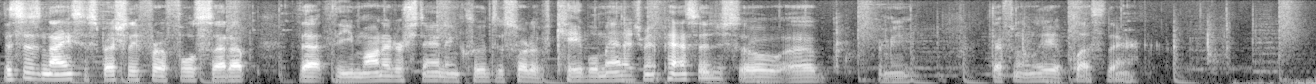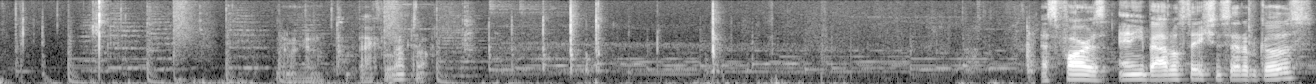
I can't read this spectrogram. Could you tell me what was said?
This is nice, especially for a full setup, that the monitor stand includes a sort of cable management passage. So, uh, I mean, definitely a plus there. Laptop. As far as any battle station setup goes,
